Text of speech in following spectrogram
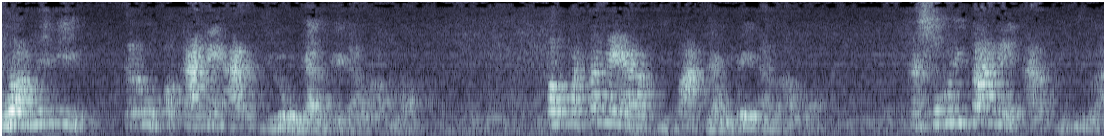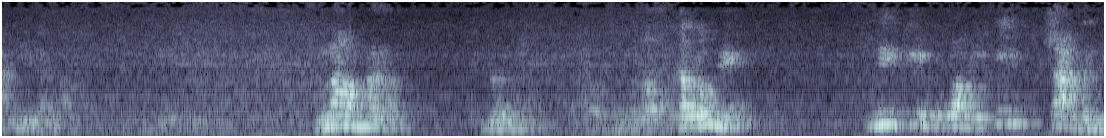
uang ini kerupekane harus dilonggar ke dalam Allah. Pepetangnya harus dipadang ke dalam Allah. Kesulitannya harus dihilangi kalau Allah. Nomor loro kalau nih, niki uang ini saben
